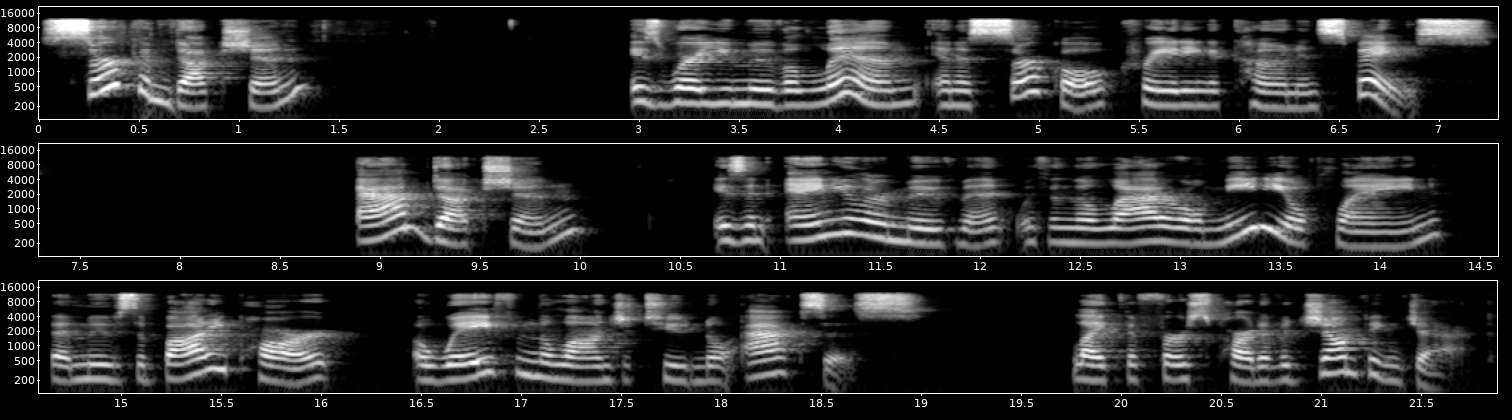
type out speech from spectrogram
Circumduction is where you move a limb in a circle, creating a cone in space. Abduction is an angular movement within the lateral medial plane that moves the body part away from the longitudinal axis, like the first part of a jumping jack.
